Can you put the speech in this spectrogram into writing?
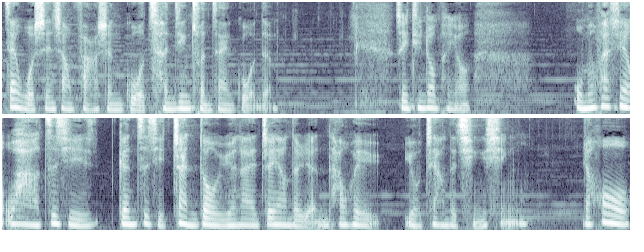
在我身上发生过、曾经存在过的。所以听众朋友，我们发现哇，自己。跟自己战斗，原来这样的人他会有这样的情形，然后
